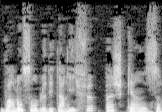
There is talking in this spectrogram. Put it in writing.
Voir l'ensemble des tarifs, page 15.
